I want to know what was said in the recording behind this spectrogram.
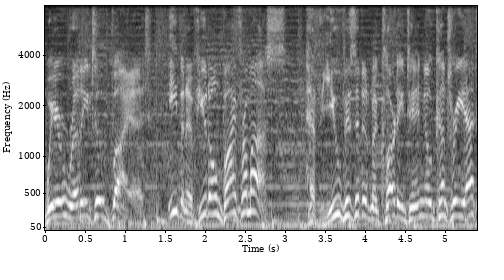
we're ready to buy it, even if you don't buy from us. Have you visited McLarty Daniel Country yet?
